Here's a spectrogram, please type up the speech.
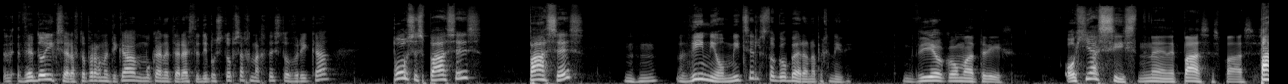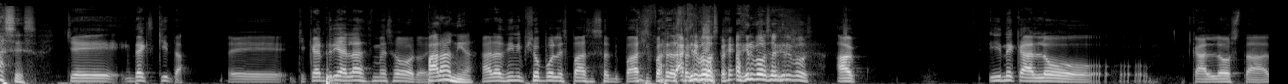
ε, Δεν το ήξερα αυτό πραγματικά μου έκανε τεράστια εντύπωση. Το ψάχνα χθες, το βρήκα. Πόσες πάσες πάσες Μμμ. δίνει ο Μίτσελ στον Γκομπέρ ένα παιχνίδι; 2,3. Όχι assist. Ναι, ναι, πάσες, πάσες. Πάσες. Και εντάξει, κοίτα. Ε, και κάνει τρία λάθη μέσα όρο. έτσι. Παράνοια. Άρα δίνει πιο πολλές πάσες στου αντιπάλους παρά στον Ακριβώς, Γκομπέρ. ακριβώς, ακριβώς. Άκου. Είναι καλό, καλό stat,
